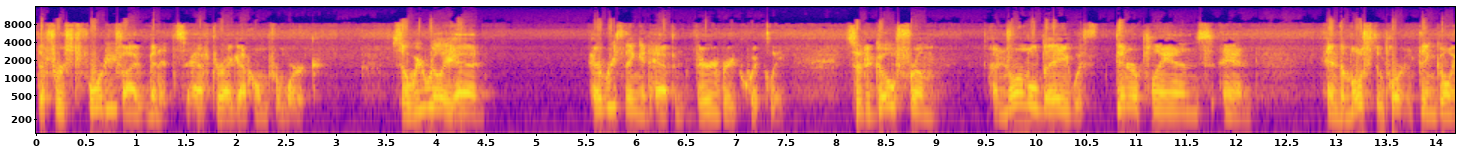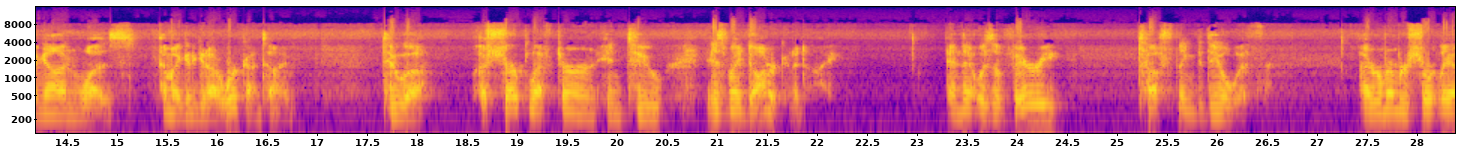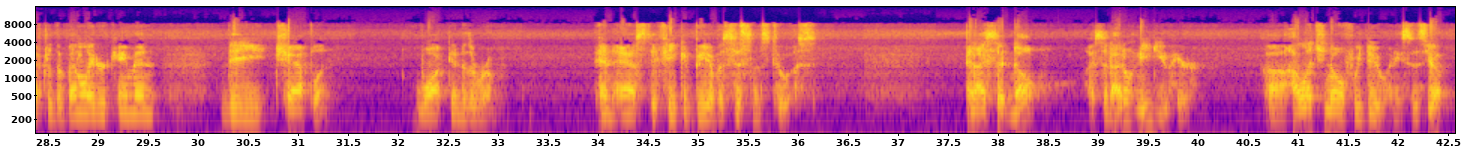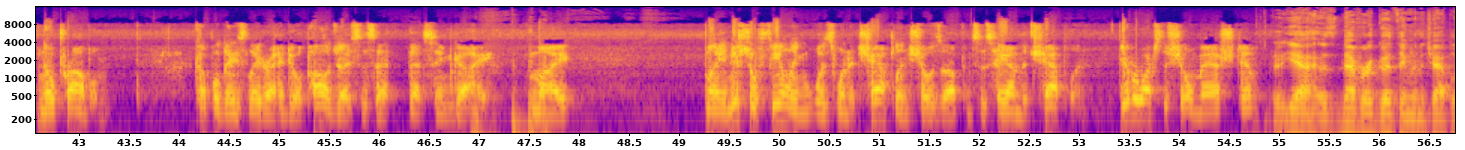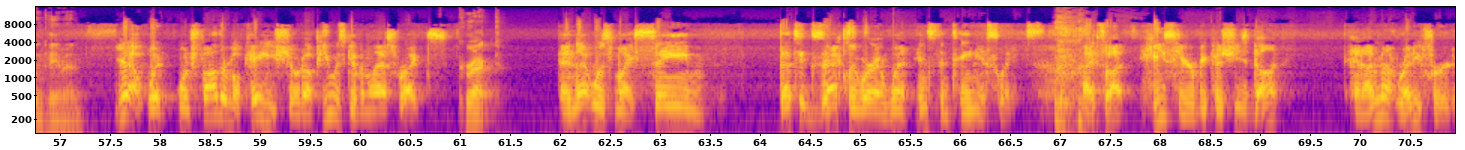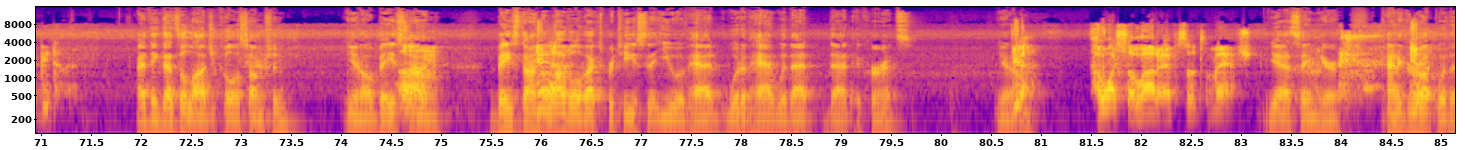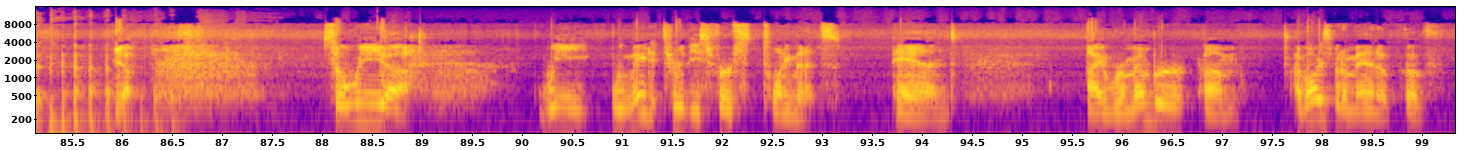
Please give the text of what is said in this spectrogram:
the first 45 minutes after I got home from work. So we really had everything had happened very, very quickly. So to go from a normal day with dinner plans and and the most important thing going on was am I going to get out of work on time to a, a sharp left turn into is my daughter going to die and that was a very tough thing to deal with. I remember shortly after the ventilator came in, the chaplain walked into the room and asked if he could be of assistance to us. And I said, no. I said, I don't need you here. Uh, I'll let you know if we do. And he says, yep, no problem. A couple days later, I had to apologize to that, that same guy. my my initial feeling was when a chaplain shows up and says, "Hey, I'm the chaplain." You ever watch the show MASH, Tim? Yeah, it was never a good thing when the chaplain came in. Yeah, when when Father Mulcahy showed up, he was given last rites. Correct. And that was my same. That's exactly where I went instantaneously. I thought he's here because she's done, and I'm not ready for her to be done. I think that's a logical assumption. You know, based um, on based on yeah. the level of expertise that you have had would have had with that that occurrence. You know. Yeah. I watched a lot of episodes of MASH. Yeah, same here. kind of grew yeah. up with it. yep. So we uh, we we made it through these first twenty minutes, and I remember um, I've always been a man of, of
